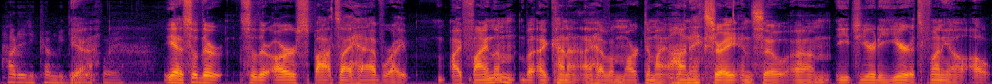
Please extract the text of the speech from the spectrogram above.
How did it come together Yeah. for you? Yeah, so there so there are spots I have where I I find them, but I kind of I have them marked in my onX, right? And so um, each year to year, it's funny. I'll, I'll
